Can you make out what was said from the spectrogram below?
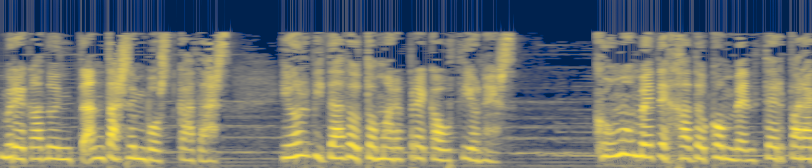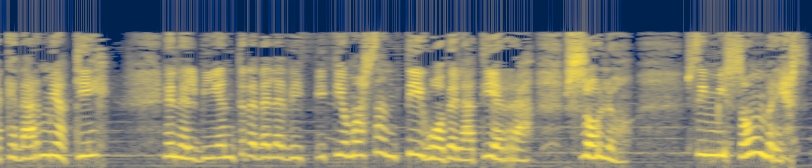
bregado en tantas emboscadas, he olvidado tomar precauciones? ¿Cómo me he dejado convencer para quedarme aquí, en el vientre del edificio más antiguo de la Tierra, solo, sin mis hombres?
